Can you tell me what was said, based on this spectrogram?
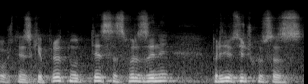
Общинския приют, но те са свързани преди всичко с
